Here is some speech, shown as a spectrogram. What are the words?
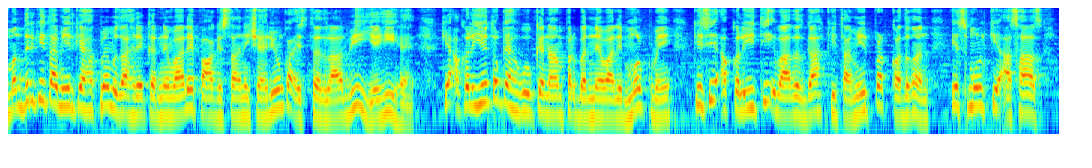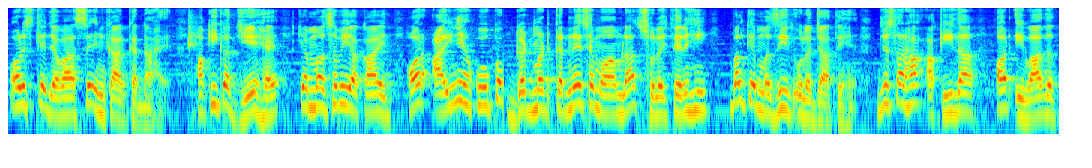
मंदिर की तमीर के हक़ में मुजाहरे करने वाले पाकिस्तानी शहरीों का इस्तलाल भी यही है कि अकलीतों के हकूक़ के नाम पर बनने वाले मुल्क में किसी अकलीती इबादत गाह की तमीर पर कदगन इस मुल्क की असास और इसके जवाब से इनकार करना है। हकीकत यह है कि मजहबी अकायद और आइनी हकूक़ को गडमट करने से मामला सुलझते नहीं, बल्कि मज़ीद उलझ जाते हैं। जिस तरह अकीदा और इबादत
